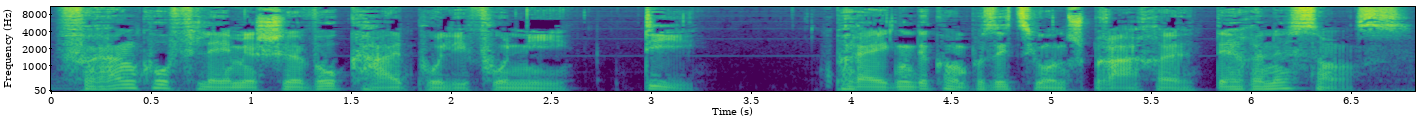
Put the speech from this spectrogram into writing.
Franco-flämische Vokalpolyphonie, die prägende Kompositionssprache der Renaissance.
